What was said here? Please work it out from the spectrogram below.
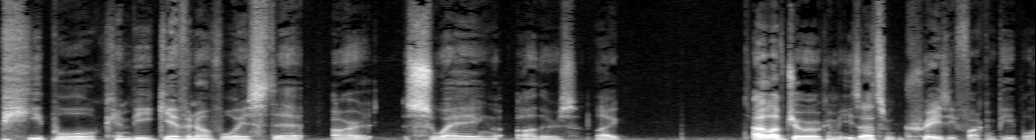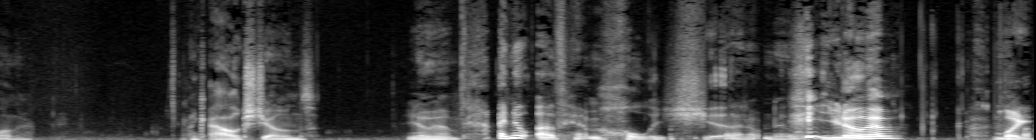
people can be given a voice that are swaying others. Like, I love Joe Rogan. He's had some crazy fucking people on there. Like Alex Jones. You know him? I know of him, Holy shit. I don't know. You know him? Like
